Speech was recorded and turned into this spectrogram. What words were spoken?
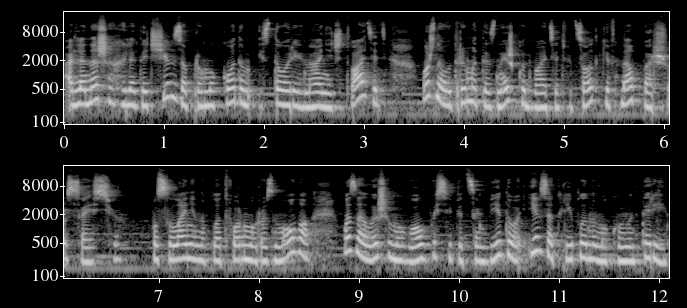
А для наших глядачів за промокодом історії на ніч 20 можна отримати знижку 20% на першу сесію. Посилання на платформу розмова ми залишимо в описі під цим відео і в закріпленому коментарі.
